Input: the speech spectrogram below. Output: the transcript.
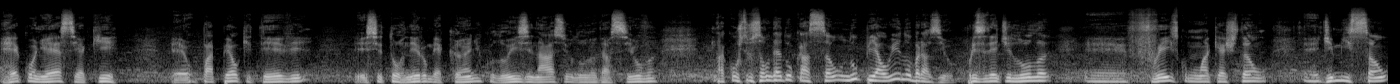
reconhece aqui é, o papel que teve esse torneiro mecânico, Luiz Inácio Lula da Silva, na construção da educação no Piauí e no Brasil. O presidente Lula é, fez como uma questão é, de missão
